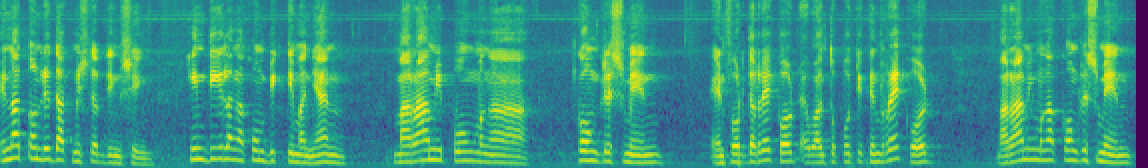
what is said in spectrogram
And not only that, Mr. Dinsing, hindi lang akong biktima niyan. Marami pong mga congressmen, and for the record, I want to put it in record, maraming mga congressmen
